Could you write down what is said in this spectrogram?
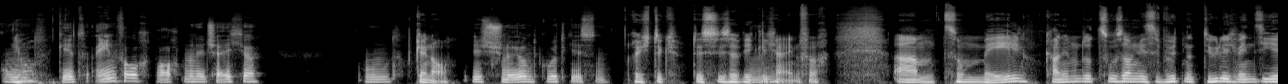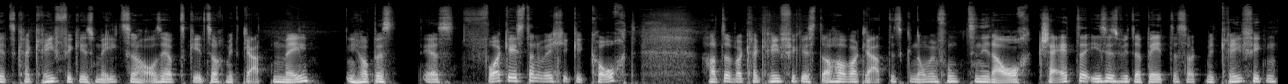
Und ja. geht einfach, braucht man nicht scheicher. Und genau. ist schnell und gut gegessen. Richtig, das ist ja wirklich Mhm. einfach. Ähm, zum Mail kann ich nur dazu sagen, es wird natürlich, wenn Sie jetzt kein griffiges Mail zu Hause habt, geht's auch mit glatten Mail. Ich habe erst, erst vorgestern welche gekocht, hat aber kein griffiges, da habe ich glattes genommen, funktioniert auch. Gescheiter ist es, wie der Peter sagt, mit griffigen,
